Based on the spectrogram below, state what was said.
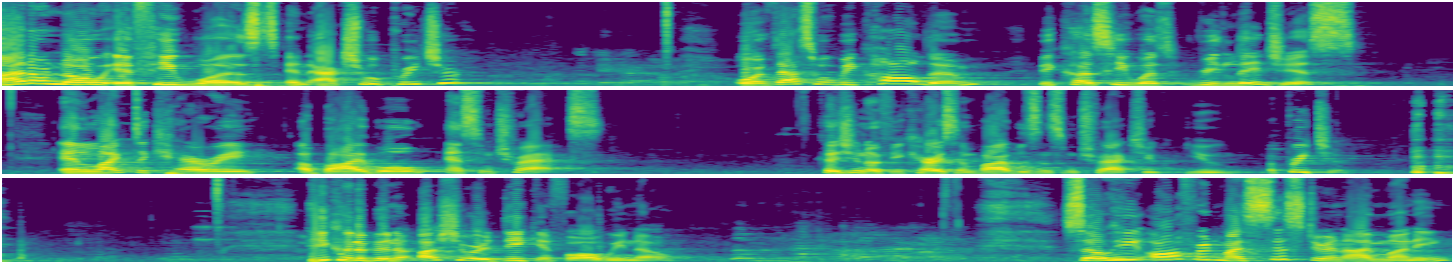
I don't know if he was an actual preacher or if that's what we called him because he was religious and liked to carry a Bible and some tracts. Because, you know, if you carry some Bibles and some tracts, you, you a preacher. he could have been an usher or a deacon for all we know. So he offered my sister and I money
